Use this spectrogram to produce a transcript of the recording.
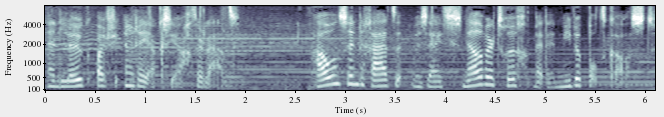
en leuk als je een reactie achterlaat. Hou ons in de gaten, we zijn snel weer terug met een nieuwe podcast.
